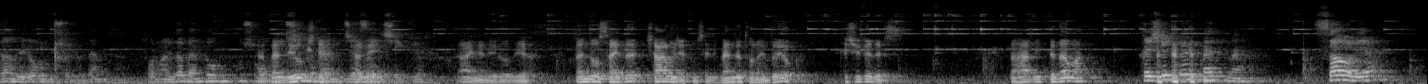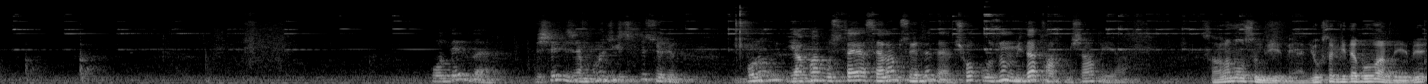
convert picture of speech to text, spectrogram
Ha öyle olmuş öyle değil mi? Tornavida bende olmuş Ha, olduğu bende için yok de işte, ben cezayı tabii. çekiyorum. Aynen öyle oluyor. Bende olsaydı çağırmayacaktım seni. Bende tornavida yok. Teşekkür ederiz. Daha bitmedi ama. Teşekkür etme etme. Sağ ol ya. O değil de bir şey diyeceğim bunu ciddi söylüyorum. Bunu yapan ustaya selam söyle de çok uzun vida takmış abi ya. Sağlam olsun diye mi yani? Yoksa vida bu var diye mi?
